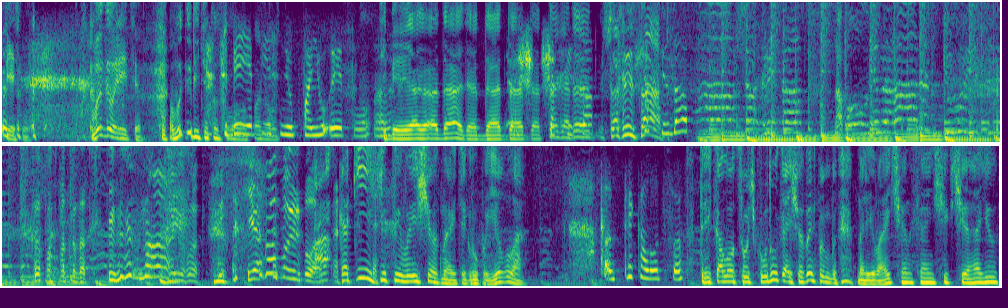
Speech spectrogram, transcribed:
Песня. Вы говорите. Вы говорите это Тебе слово, я пожалуйста. песню пою эту. э, Тебе, я- да, да, да, да, да, так, а, да. Шахрисап. Шахрисап. Кто подсказал? Не знаю. Я забыла. А какие хиты вы еще знаете группы Елла? Э, Три колодца. Три колодца учку удука, а еще, знаете, помню, наливай чанханчик чаю,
